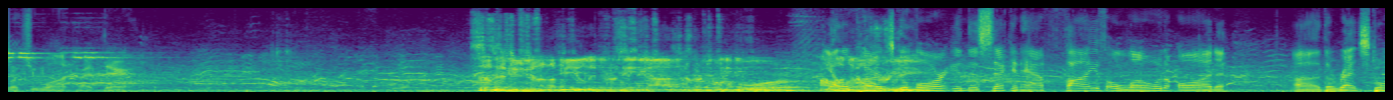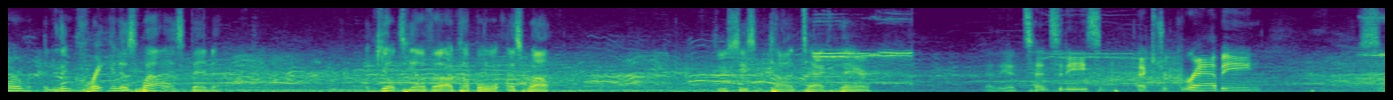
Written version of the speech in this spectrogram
what you want right there. Substitution on the field in for St. John's, number 24. Yellow cards galore in the second half. Five alone on uh, the Red Storm. And then Creighton as well has been guilty of uh, a couple as well. So you see some contact there. Yeah, the intensity, some extra grabbing. Some...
